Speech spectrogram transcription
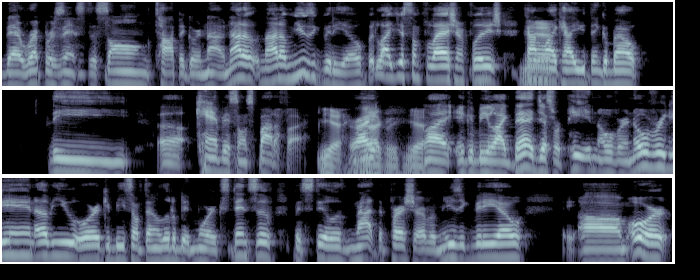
that represents the song topic or not not a not a music video but like just some flashing footage kind of Yeah. like how you think about the uh canvas on Spotify yeah, right? exactly, yeah, like it could be like that, just repeating over and over again of you, or it could be something a little bit more extensive, but still not the pressure of a music video. Um, or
